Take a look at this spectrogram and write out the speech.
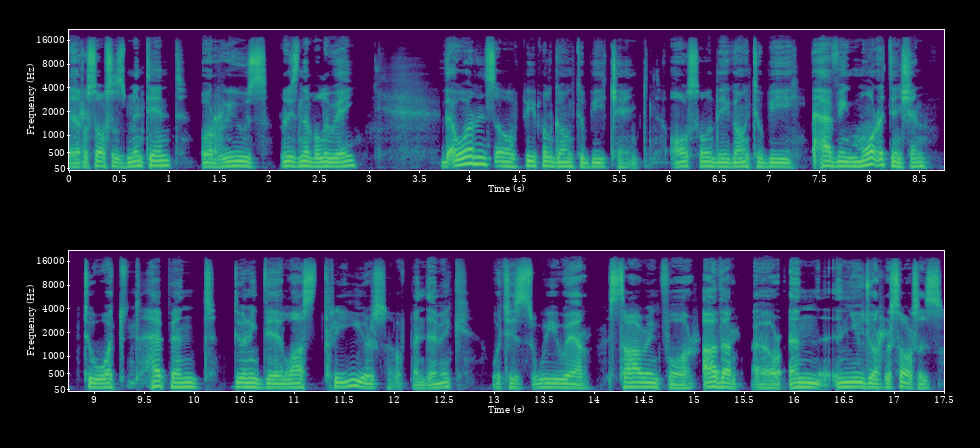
uh, resources maintained or used reasonably way. The awareness of people going to be changed. Also, they're going to be having more attention to what happened during the last three years of pandemic, which is we were starving for other uh, or un- unusual resources.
